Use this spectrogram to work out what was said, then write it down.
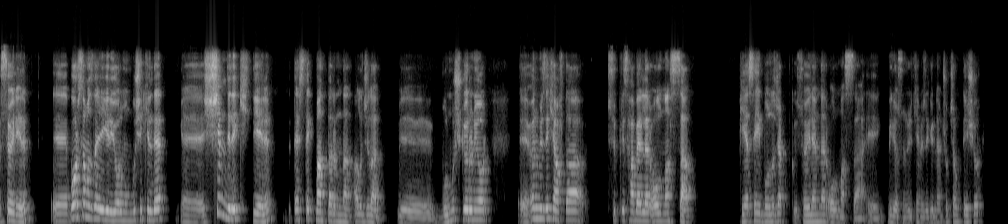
söyleyelim. E, borsamızla ilgili yorumum bu şekilde. E, şimdilik diyelim destek bantlarından alıcılar e, bulmuş görünüyor. E, önümüzdeki hafta sürpriz haberler olmazsa piyasayı bozacak söylemler olmazsa e, biliyorsunuz ülkemizde gündem çok çabuk değişiyor.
